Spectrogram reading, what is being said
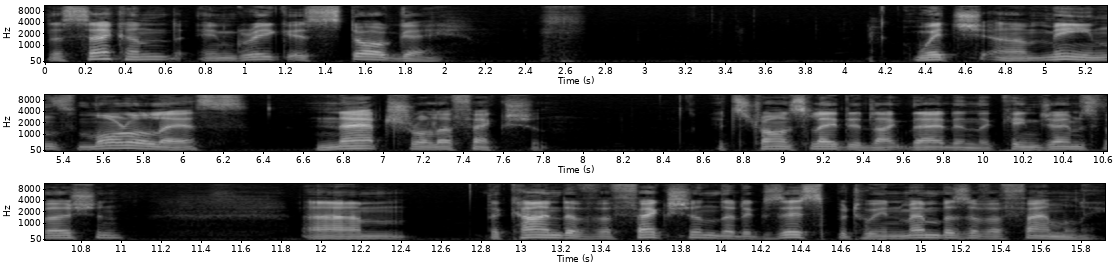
The second in Greek is storge, which uh, means more or less natural affection. It's translated like that in the King James Version. Um, the kind of affection that exists between members of a family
